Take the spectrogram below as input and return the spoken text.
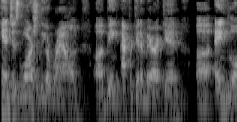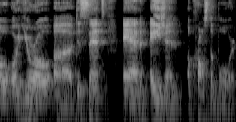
hinges largely around uh, being African American, uh, Anglo or Euro uh, descent, and Asian across the board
